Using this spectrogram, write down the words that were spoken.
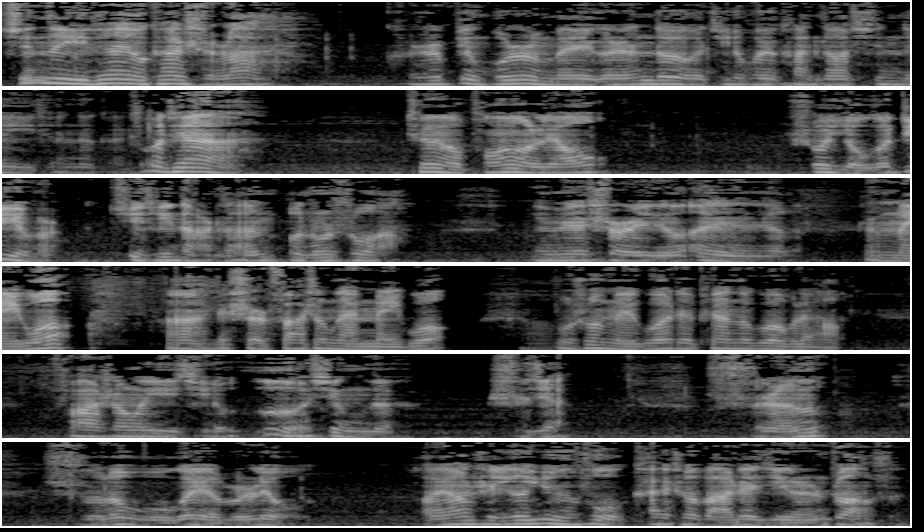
新的一天又开始了，可是并不是每个人都有机会看到新的一天的开始。昨天啊，听有朋友聊，说有个地方，具体哪儿咱不能说啊，因为这事儿已经摁下去了。这美国啊，这事儿发生在美国，不说美国这片子过不了，发生了一起恶性的事件，死人了，死了五个也不是六个，好像是一个孕妇开车把这几个人撞死的。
